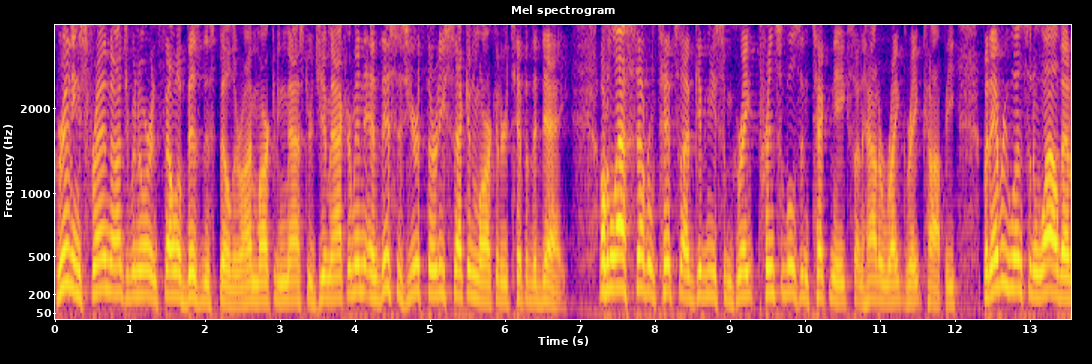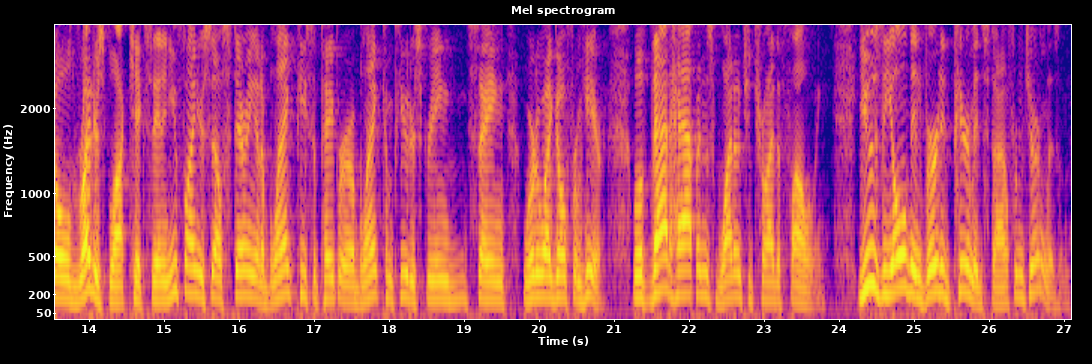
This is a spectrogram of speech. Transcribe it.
Greetings, friend, entrepreneur, and fellow business builder. I'm Marketing Master Jim Ackerman, and this is your 30 second marketer tip of the day. Over the last several tips, I've given you some great principles and techniques on how to write great copy, but every once in a while that old writer's block kicks in and you find yourself staring at a blank piece of paper or a blank computer screen saying, where do I go from here? Well, if that happens, why don't you try the following? Use the old inverted pyramid style from journalism.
